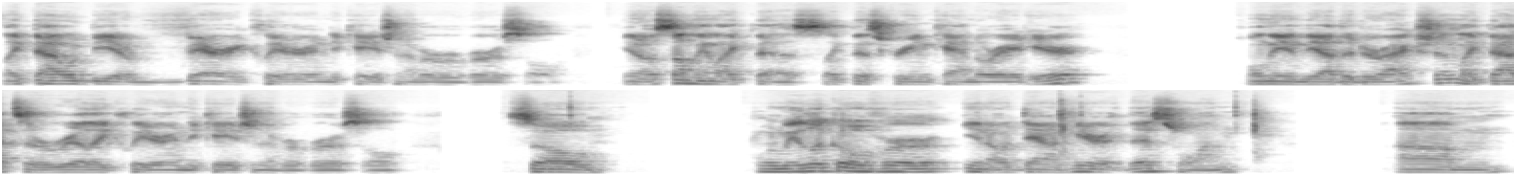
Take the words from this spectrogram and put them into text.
like that would be a very clear indication of a reversal. You know, something like this, like this green candle right here, only in the other direction. Like that's a really clear indication of reversal. So when we look over, you know, down here at this one, um,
